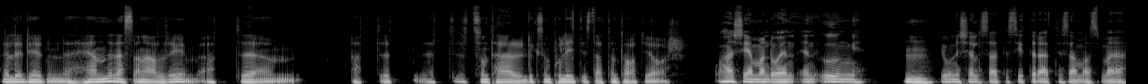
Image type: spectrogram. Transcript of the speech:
eller det händer nästan aldrig, att, ehm, att ett, ett, ett sånt här liksom politiskt attentat görs. Och här ser man då en, en ung Mm. Jone Källsäter sitter där tillsammans med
